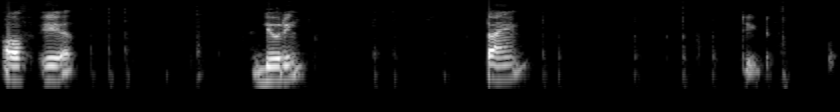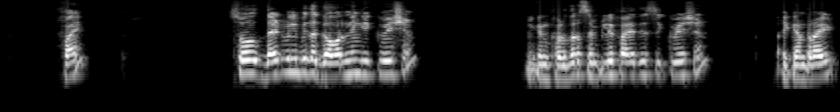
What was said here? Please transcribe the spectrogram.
of air during time t fine. So that will be the governing equation. You can further simplify this equation. I can write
